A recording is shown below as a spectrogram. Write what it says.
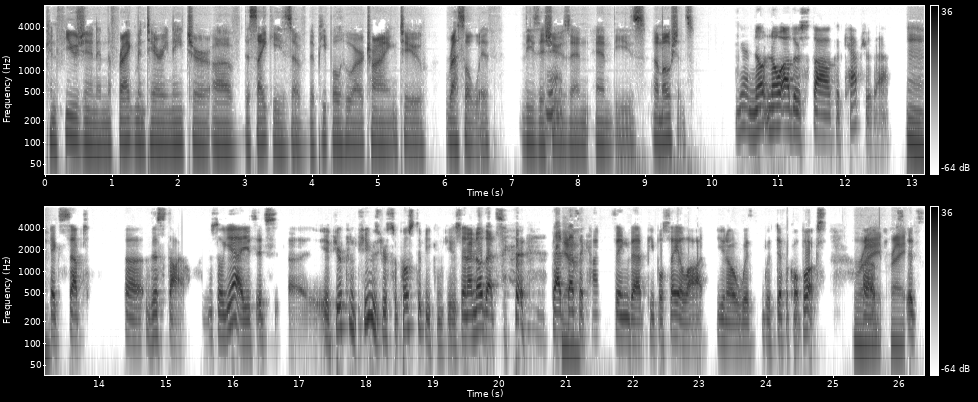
confusion and the fragmentary nature of the psyches of the people who are trying to wrestle with these issues yeah. and and these emotions. Yeah, no no other style could capture that mm. except uh, this style. So yeah, it's it's uh, if you're confused, you're supposed to be confused, and I know that's that yeah. that's a kind of thing that people say a lot, you know, with with difficult books. Right, uh, right. It's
